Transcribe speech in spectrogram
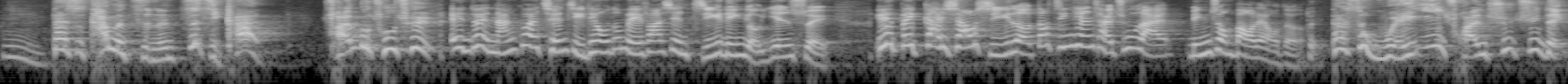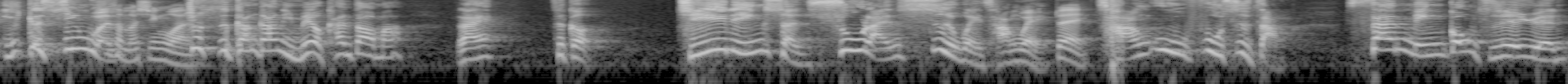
嗯，但是他们只能自己看，传不出去。哎，对，难怪前几天我都没发现吉林有淹水。因为被盖消息了，到今天才出来，民众爆料的。对，但是唯一传出去的一个新闻是什么新闻？就是刚刚你没有看到吗？来，这个吉林省舒兰市委常委，对，常务副市长，三名公职人员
